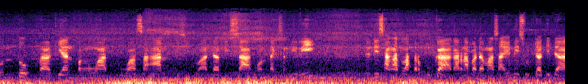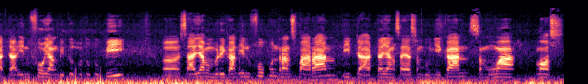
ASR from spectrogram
Untuk bagian penguat kuasaan di situ ada bisa kontak sendiri. Jadi sangatlah terbuka karena pada masa ini sudah tidak ada info yang ditutup-tutupi. Eh, saya memberikan info pun transparan tidak ada yang saya sembunyikan semua los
